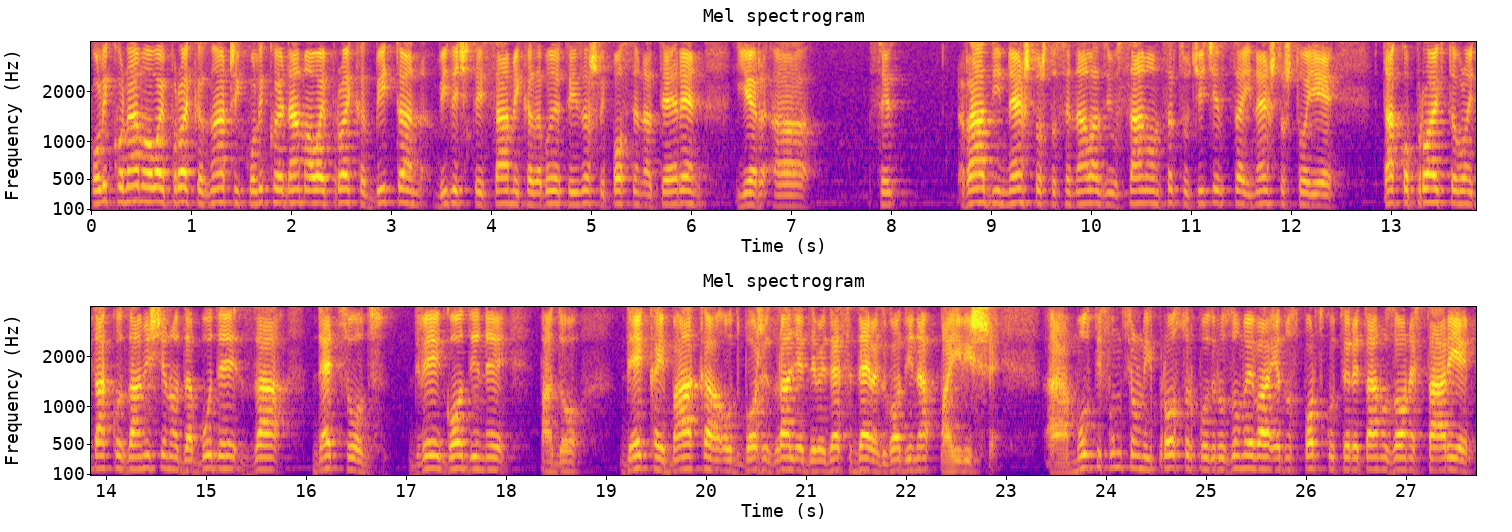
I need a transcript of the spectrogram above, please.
Koliko nama ovaj projekat znači, koliko je nama ovaj projekat bitan, vidjet ćete i sami kada budete izašli posle na teren, jer a, se radi nešto što se nalazi u samom srcu Čićevca i nešto što je tako projektovano i tako zamišljeno da bude za decu od dve godine pa do deka i baka od Bože zdravlje 99 godina pa i više. A, multifunkcionalni prostor podrazumeva jednu sportsku teretanu za one starije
